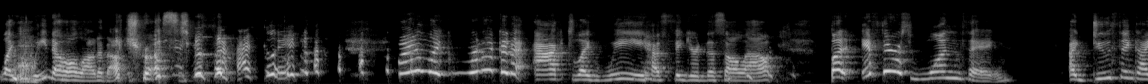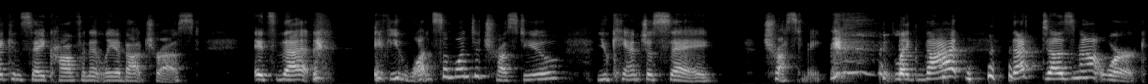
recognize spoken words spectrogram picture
like we know a lot about trust. exactly. we're like we're not going to act like we have figured this all out. But if there's one thing I do think I can say confidently about trust, it's that if you want someone to trust you, you can't just say trust me. like that that does not work.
